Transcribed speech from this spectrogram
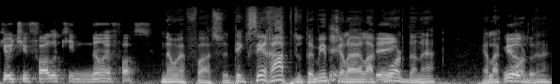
que eu te falo que não é fácil. Não é fácil. Tem que ser rápido também, porque ela, ela acorda, né? Ela acorda, Milton, né?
